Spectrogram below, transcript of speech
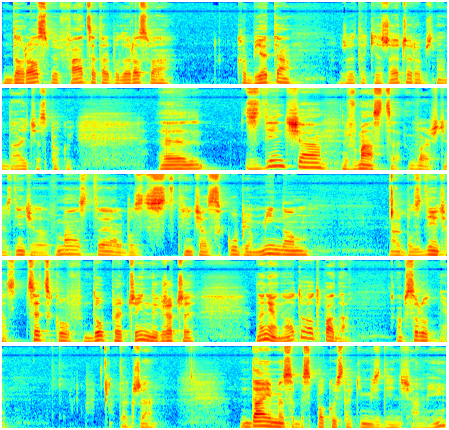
dorosły facet albo dorosła kobieta, żeby takie rzeczy robić, no dajcie spokój. Zdjęcia w masce, właśnie, zdjęcia w masce, albo zdjęcia z głupią miną, albo zdjęcia z cycków, dupy czy innych rzeczy. No nie, no to odpada. Absolutnie. Także dajmy sobie spokój z takimi zdjęciami,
